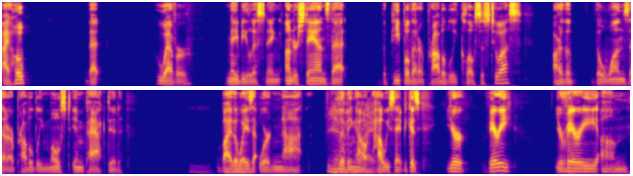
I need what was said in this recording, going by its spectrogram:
I hope that whoever may be listening understands that the people that are probably closest to us are the the ones that are probably most impacted hmm. by the ways that we're not Yeah, living out right. how we say it. Because you're very you're very um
